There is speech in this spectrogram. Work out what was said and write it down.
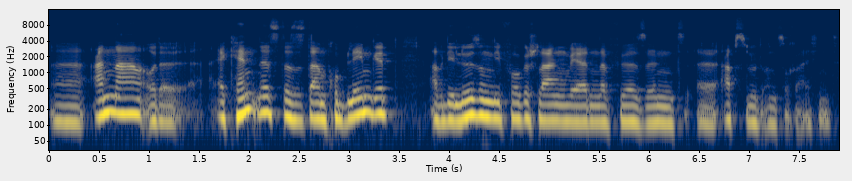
äh, Annahme oder Erkenntnis, dass es da ein Problem gibt, aber die Lösungen, die vorgeschlagen werden dafür, sind äh, absolut unzureichend.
